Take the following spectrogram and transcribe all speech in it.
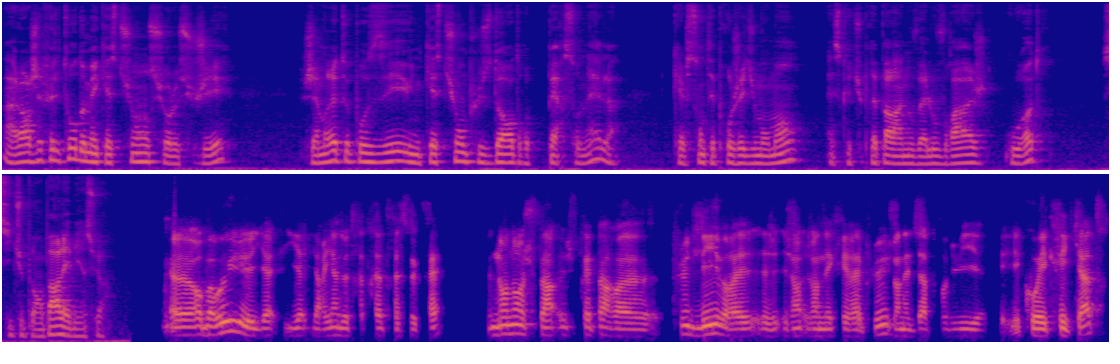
Alors, j'ai fait le tour de mes questions sur le sujet. J'aimerais te poser une question plus d'ordre personnel. Quels sont tes projets du moment? Est-ce que tu prépares un nouvel ouvrage ou autre? Si tu peux en parler, bien sûr. Euh, oh bah oui, il n'y a, a, rien de très très très secret. Non, non, je, je prépare euh, plus de livres et j'en écrirai plus. J'en ai déjà produit et coécrit quatre.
